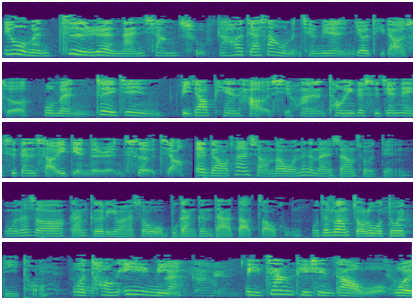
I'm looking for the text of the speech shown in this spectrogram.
因为我们自认难相处，然后加上我们前面又提到说，我们最近比较偏好喜欢同一个时间内是跟少一点的人社交。哎，等我突然想到，我那个难相处的点，我那时候刚隔离完的时候，我不敢跟大家打招呼，我在路上走路我都会低头。我同意你，你这样提醒到我，我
